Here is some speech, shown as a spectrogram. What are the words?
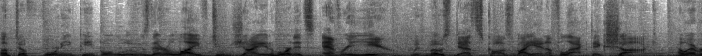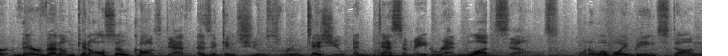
Up to 40 people lose their life to giant hornets every year, with most deaths caused by anaphylactic shock. However, their venom can also cause death as it can chew through tissue and decimate red blood cells. Want to avoid being stung?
